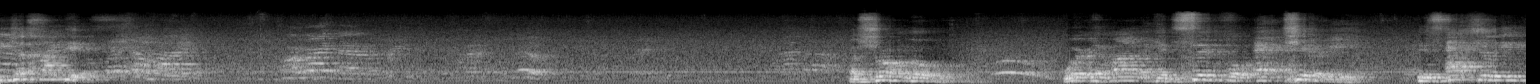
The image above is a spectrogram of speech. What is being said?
Be just like this. A stronghold where demonic and sinful activity is actually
